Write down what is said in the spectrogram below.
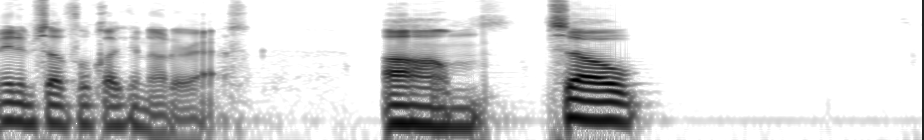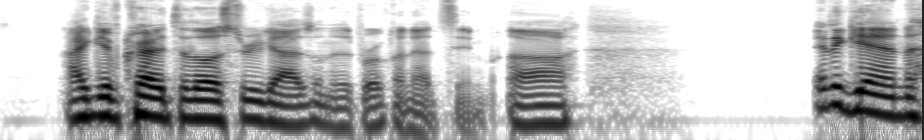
made himself look like an utter ass. Um, so I give credit to those three guys on the Brooklyn Nets team. Uh, and again,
